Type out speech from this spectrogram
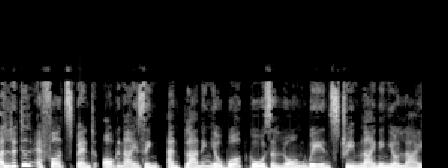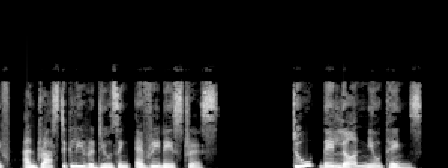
A little effort spent organizing and planning your work goes a long way in streamlining your life and drastically reducing everyday stress. 2. They learn new things.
